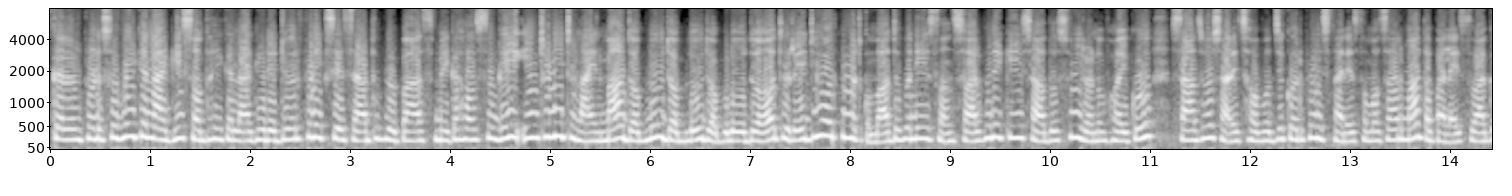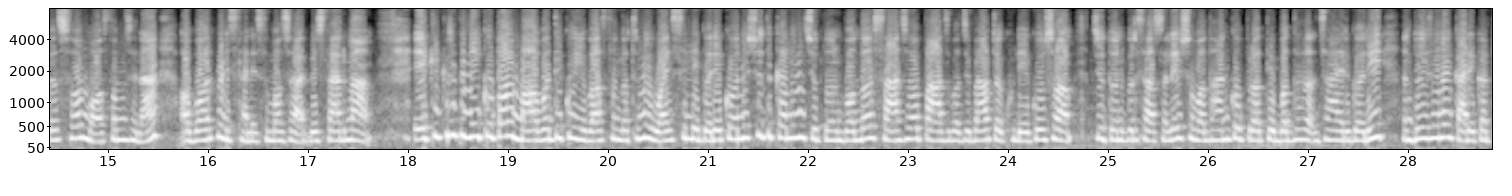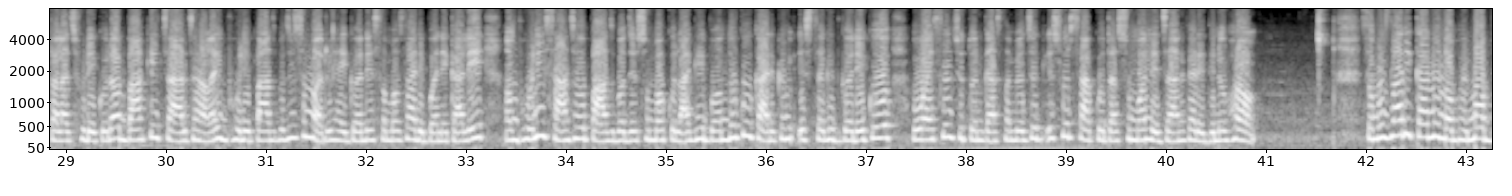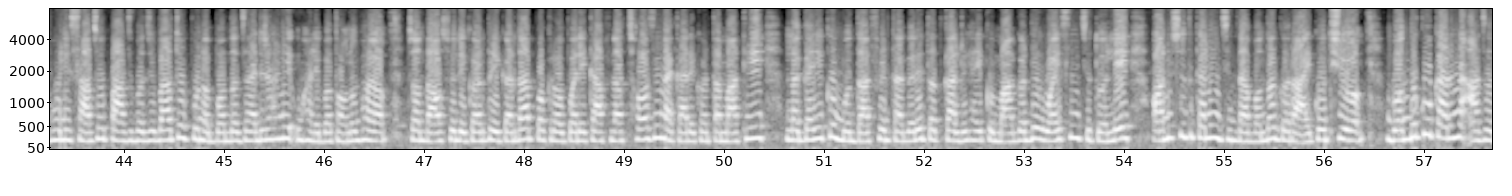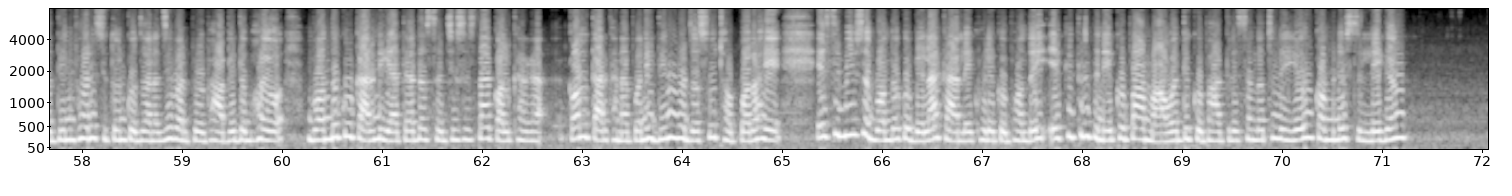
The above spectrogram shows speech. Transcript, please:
नमस्कार अर्पण सबैका लागि सधैँका लागि रेडियो अर्पण एक सय चार थुप्रो पाँच मेगासँगै इन्टरनेट लाइनमा W W W dot radio Arpan dot कमबाट पनि संसारभरिकै साधो सुनिरहनु भएको साँझ साढे छ बजेको अर्पण स्थानीय समाचारमा तपाईँलाई स्वागत छ। म सम्झना अब अर्पण स्थानीय समाचार विस्तारमा। एकीकृत नेकपा माओवादीको युवा संगठन वाइसीले गरेको अनिश्चितकालीन चितवन बन्द साँझ पाँच बजेबाट खुलेको छ। चितवन प्रशासनले समाधानको प्रतिबद्धता जाहेर गरी दुईजना कार्यकर्तालाई छोडेको र बाँकी चारजनालाई भोलि पाँच बजेसम्म रिहाई गर्ने समझदारी बनेकाले भोलि साँझ पाँच बजेसम्मको लागि बन्दको कार्यक्रम स्थगित गरेको वाइसल चितवनका संयोजक ईश्वर सापकोटा सुमनले जानकारी दिनुभयो। समझदारी कार्य नभएमा भोलि साँझ पाँच बजेबाट पुनः बन्द जारी रहने उहाँले बताउनुभयो। चन्दा असुली गर्दै गर्दा पक्राउ परेका आफ्ना छजना कार्यकर्तामाथि लगाइएको मुद्दा फिर्ता गरी तत्काल रिहाईको माग गर्दै वाइसल चितवनले अनिश्चितकालीन जिन्दा बन्द गराएको थियो। बन्दको कारण आज दिनभर चितवनको जनजीवन प्रभावित भयो। बन्दको कारण यातायात सञ्चय संस्था कल कारखाना पनि दिनभर जसो ठप्प रहे। यसैबीच बन्दको बेला कार्यालय खोलेको भन्दै एकीकृत नेकपा माओवादीको भातृ संगठन योङ कम्युनिष्ट लेगम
